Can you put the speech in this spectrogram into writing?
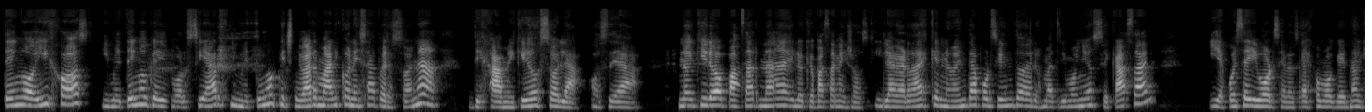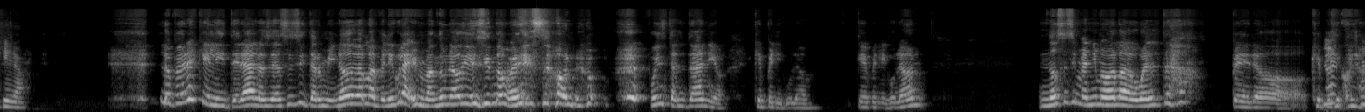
tengo hijos y me tengo que divorciar y me tengo que llevar mal con esa persona, deja, me quedo sola. O sea, no quiero pasar nada de lo que pasan ellos. Y la verdad es que el 90% de los matrimonios se casan y después se divorcian. O sea, es como que no quiero. Lo peor es que literal, o sea, Ceci terminó de ver la película y me mandó un audio diciéndome eso, ¿no? Fue instantáneo. Qué peliculón, qué peliculón. No sé si me animo a verla de vuelta, pero qué película.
